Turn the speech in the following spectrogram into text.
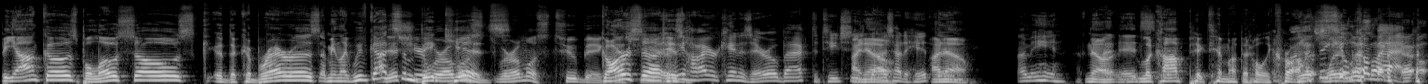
Bianco's, Belosos, the Cabreras. I mean, like we've got some year, big we're kids. Almost, we're almost too big. Garza this year. Can is- we hire Cannizaro back to teach these know. guys how to hit? I know. I mean, No, It's- Lecomte picked him up at Holy Cross. I think What he'll come like- back. uh,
